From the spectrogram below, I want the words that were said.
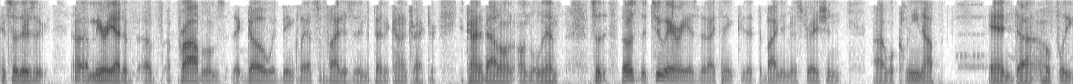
and so there's a a myriad of, of, of problems that go with being classified as an independent contractor. You're kind of out on, on the limb. So th- those are the two areas that I think that the Biden administration uh, will clean up and uh, hopefully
